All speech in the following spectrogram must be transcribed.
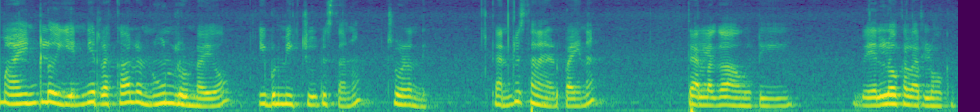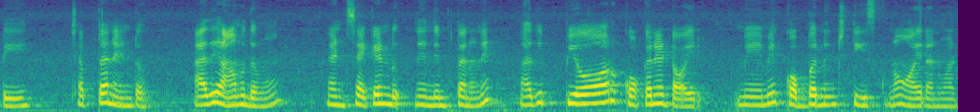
మా ఇంట్లో ఎన్ని రకాల నూనెలు ఉన్నాయో ఇప్పుడు మీకు చూపిస్తాను. చూడండి. కనిపిస్తున్నాడు పైన. తెల్లగా ఒకటి ఎల్లో కలర్లో ఒకటి. చెప్తానేంటో అది ఆముదము. అండ్ సెకండ్ నేను దింపుతానని. అది ప్యూర్ కోకోనట్ ఆయిల్. మేమే కొబ్బరి నుంచి తీసుకున్న ఆయిల్ అనమాట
